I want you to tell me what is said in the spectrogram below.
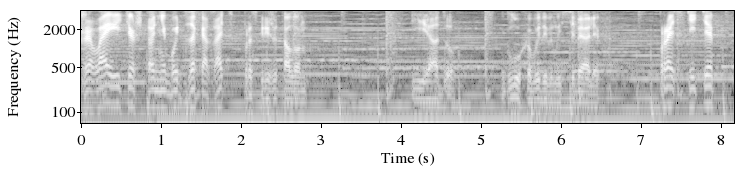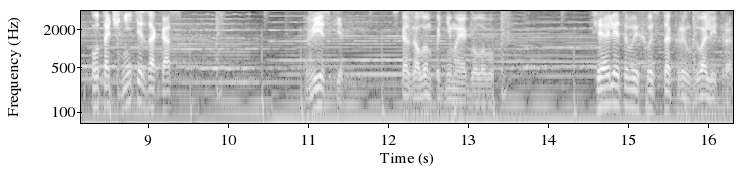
«Желаете что-нибудь заказать?» – проскрежетал он. «Яду», – глухо выдавил из себя Олег. «Простите, уточните заказ». «Виски», — сказал он, поднимая голову. «Фиолетовый хвостокрыл, 2 литра».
